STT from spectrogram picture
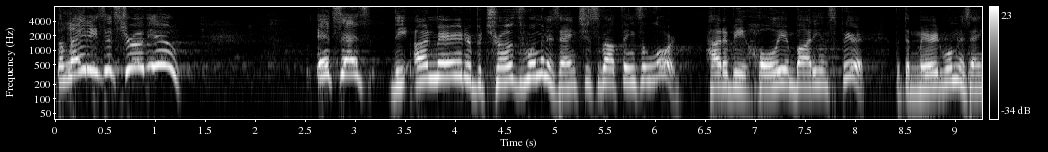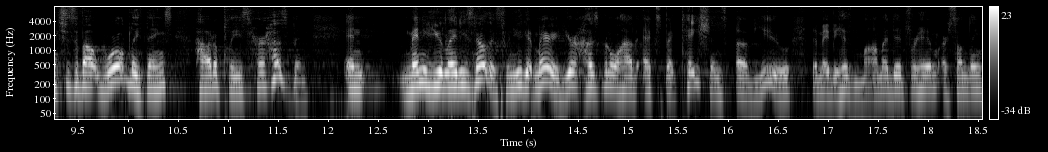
But, ladies, it's true of you. It says the unmarried or betrothed woman is anxious about things of the Lord, how to be holy in body and spirit. But the married woman is anxious about worldly things, how to please her husband. And Many of you ladies know this. When you get married, your husband will have expectations of you that maybe his mama did for him or something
